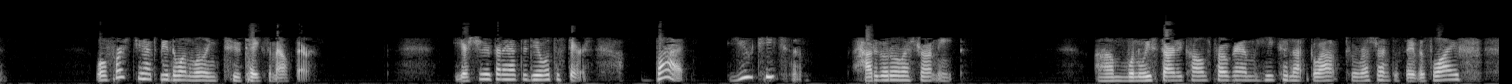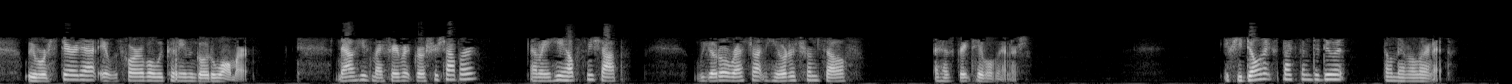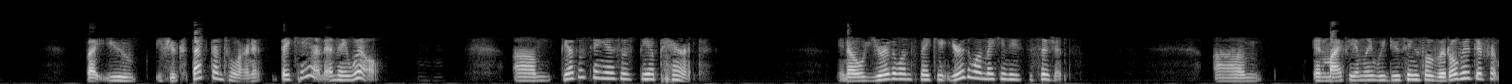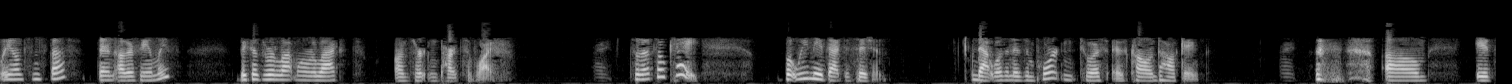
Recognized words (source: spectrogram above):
Well, first you have to be the one willing to take them out there. Yes, you're going to have to deal with the stairs, but you teach them how to go to a restaurant and eat. Um, when we started Colin's program, he could not go out to a restaurant to save his life. We were stared at. It was horrible. We couldn't even go to Walmart. Now he's my favorite grocery shopper. I mean, he helps me shop. We go to a restaurant he orders for himself and has great table manners. If you don't expect them to do it, they'll never learn it. But you, if you expect them to learn it, they can and they will. Um, the other thing is, is be a parent. You know, you're the ones making, you're the one making these decisions. Um, in my family, we do things a little bit differently on some stuff than other families because we're a lot more relaxed on certain parts of life. Right. So that's okay. But we made that decision. That wasn't as important to us as Colin talking. Right. um, it's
